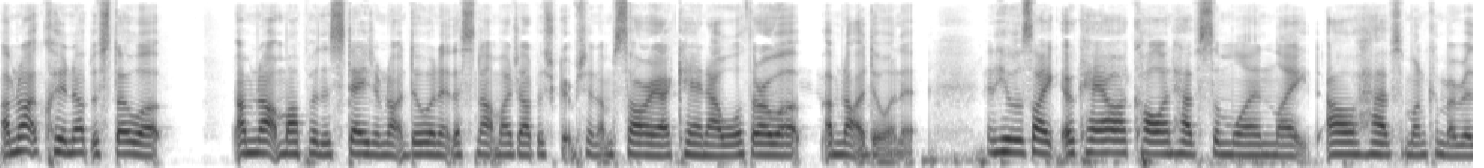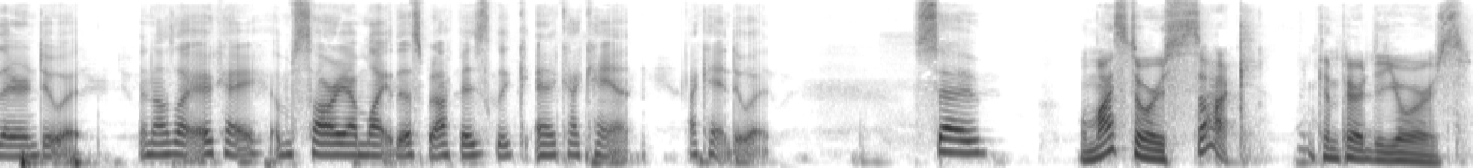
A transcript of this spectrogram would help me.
I'm not cleaning up the throw up. I'm not mopping the stage. I'm not doing it. That's not my job description. I'm sorry, I can't. I will throw up. I'm not doing it. And he was like, okay, I'll call and have someone like I'll have someone come over there and do it. And I was like, okay, I'm sorry, I'm like this, but I physically I can't. I can't do it. So Well, my stories suck compared to yours.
